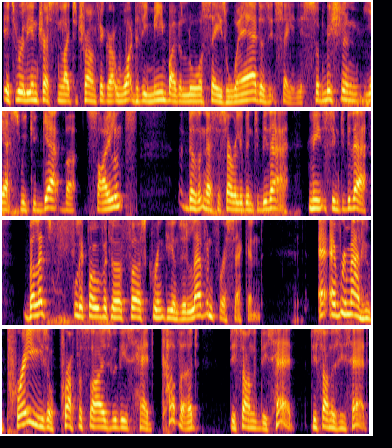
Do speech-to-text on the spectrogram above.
it's really interesting, like to try and figure out what does he mean by the law says. Where does it say this? Submission, yes, we could get, but silence doesn't necessarily mean to be there. Mean seem to be there. But let's flip over to 1 Corinthians 11 for a second. Every man who prays or prophesies with his head covered dishonored his head, dishonors his head.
